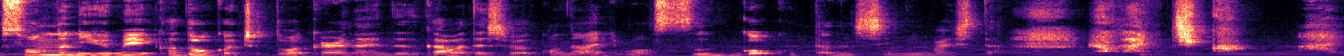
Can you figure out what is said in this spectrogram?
そんなに有名かどうかちょっとわからないんですが、私はこのアニメをすごく楽しみました。ロマンチック。はい。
